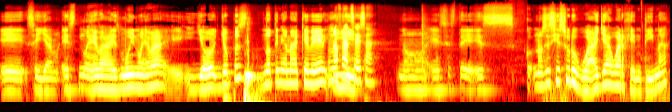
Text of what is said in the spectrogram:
Eh, se llama, es nueva, es muy nueva. Y yo, yo pues no tenía nada que ver. Una y- francesa. No, es este, es, no sé si es uruguaya o argentina,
